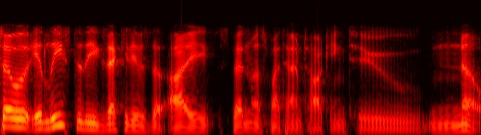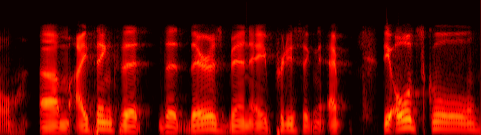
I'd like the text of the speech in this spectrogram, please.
So at least to the executives that I spend most of my time talking to, no. Um, I think that that there's been a pretty significant, the old school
